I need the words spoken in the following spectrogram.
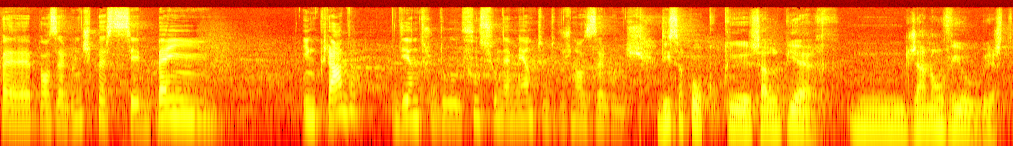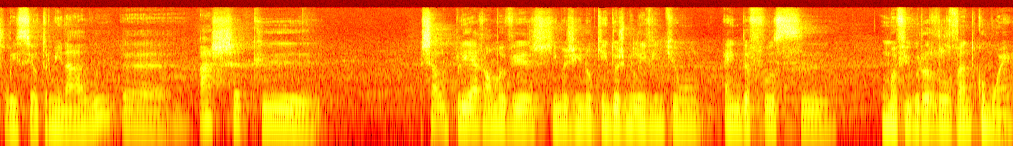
para, para os alunos, para ser bem encarada dentro do funcionamento dos nossos alunos. Disse há pouco que Charles Pierre já não viu este liceu terminado. Uh, acha que Charles Pierre, uma vez, imaginou que em 2021 ainda fosse uma figura relevante como é?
